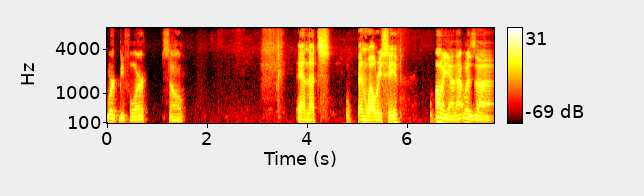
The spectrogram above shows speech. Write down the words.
work before, so. And that's been well received. Oh yeah, that was. Uh,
